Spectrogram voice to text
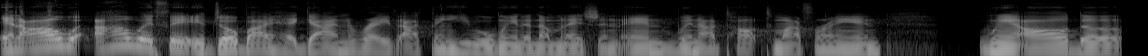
and I I always say if Joe Biden had gotten the race, I think he would win the nomination. And when I talked to my friend when all the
